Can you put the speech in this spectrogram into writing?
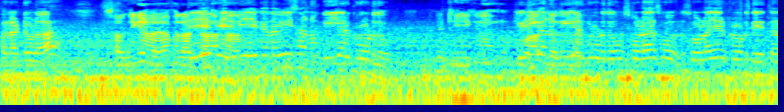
ਫਲੱਡ ਵਾਲਾ। ਸਮਝ ਗਿਆ ਮੈਂ ਫਲੱਡ ਤੇ ਵਾਲਾ ਫਿਰ। ਵੀ ਇਹ ਕਹਿੰਦਾ ਵੀ ਸਾਨੂੰ 20000 ਕਰੋੜ ਦਿਓ। ਇਹ ਠੀਕ ਹੈ ਕਿਹੜੀ ਗੱਲ 20000 ਕਰੋੜ ਦਿਓ 16 16000 ਕਰੋੜ ਦੇਤਾ।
